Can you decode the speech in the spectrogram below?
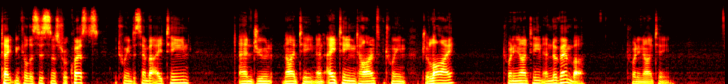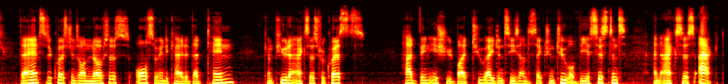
technical assistance requests between December 18 and June 19, and 18 times between July 2019 and November 2019. The answer to questions on notice also indicated that 10 computer access requests had been issued by two agencies under Section 2 of the Assistance and Access Act,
